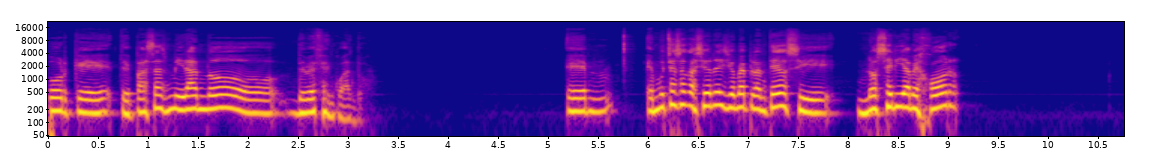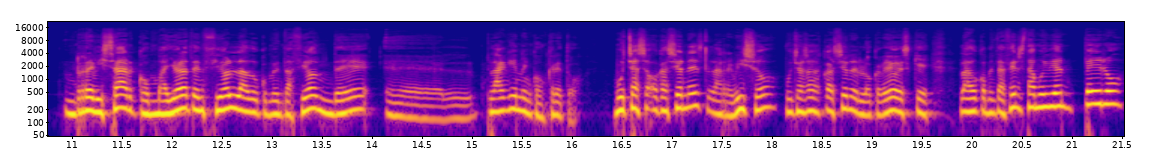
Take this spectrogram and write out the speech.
porque te pasas mirando de vez en cuando. Em, en muchas ocasiones yo me planteo si no sería mejor revisar con mayor atención la documentación del de, plugin en concreto. Muchas ocasiones la reviso, muchas ocasiones lo que veo es que la documentación está muy bien, pero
